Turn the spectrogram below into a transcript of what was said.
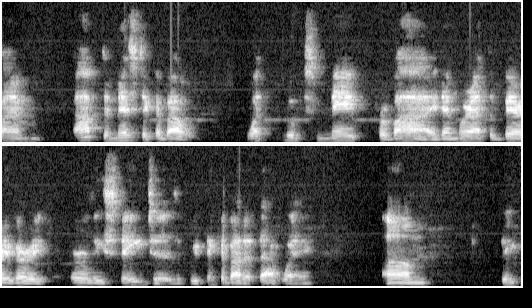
I'm optimistic about what MOOCs may provide, and we're at the very, very early stages, if we think about it that way, um, the,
